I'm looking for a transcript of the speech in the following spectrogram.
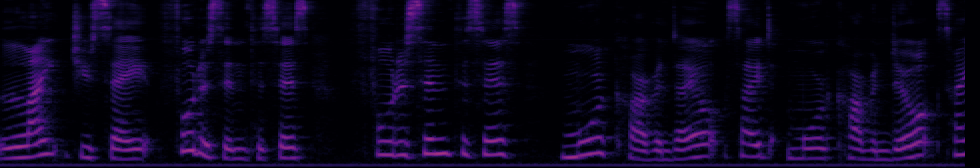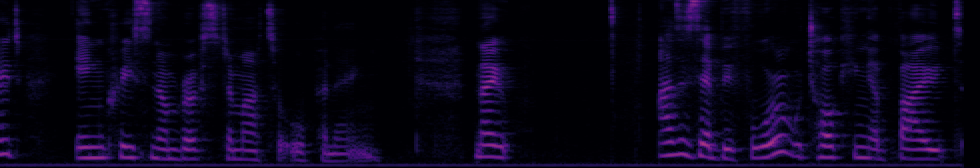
light, you say photosynthesis, Photosynthesis, more carbon dioxide, more carbon dioxide, increased number of stomata opening. Now, as I said before, we're talking about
